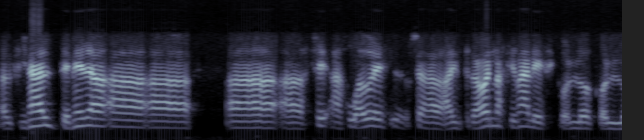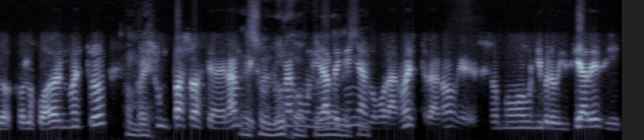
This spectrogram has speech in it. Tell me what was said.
al final tener a, a, a, a, jugadores, o sea, a entrenadores nacionales con los, con los, con los jugadores nuestros es un paso hacia adelante, es una comunidad pequeña como la nuestra, ¿no? que somos uniprovinciales y,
